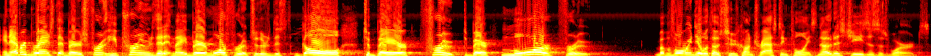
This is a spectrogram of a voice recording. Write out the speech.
And every branch that bears fruit, he prunes that it may bear more fruit. So there's this goal to bear fruit, to bear more fruit. But before we deal with those two contrasting points, notice Jesus' words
